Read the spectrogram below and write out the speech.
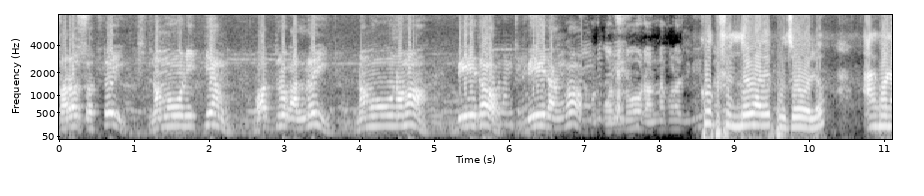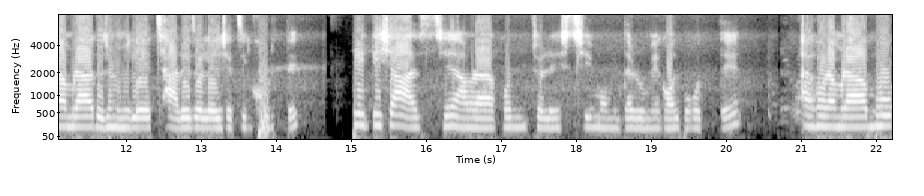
সরস্বত্যই নমো নিত্যং ভদ্রকাল্যই নমো নম বেদ বেদাঙ্গ। খুব সুন্দরভাবে পুজো হলো। এখন আমরা দুজনে মিলে ছাদে চলে এসেছি ঘুরতে। প্রীতিশা আসছে আমরা এখন চলে এসেছি মমিতার রুমে গল্প করতে। এখন আমরা ভোগ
